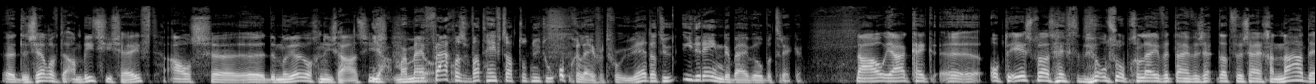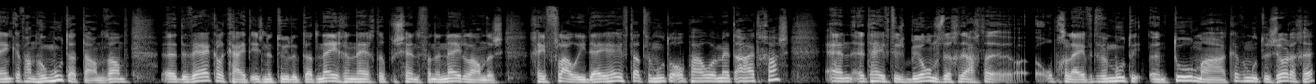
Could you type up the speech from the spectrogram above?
uh, dezelfde ambities heeft als de milieuorganisaties. Ja, maar mijn vraag was: wat heeft dat tot nu toe opgeleverd voor u? Hè? Dat u iedereen erbij wil betrekken? Nou ja, kijk, op de eerste plaats heeft het bij ons opgeleverd dat we zijn gaan nadenken van hoe moet dat dan? Want de werkelijkheid is natuurlijk dat 99% van de Nederlanders geen flauw idee heeft dat we moeten ophouden met aardgas. En het heeft dus bij ons de gedachte opgeleverd, we moeten een tool maken, we moeten zorgen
